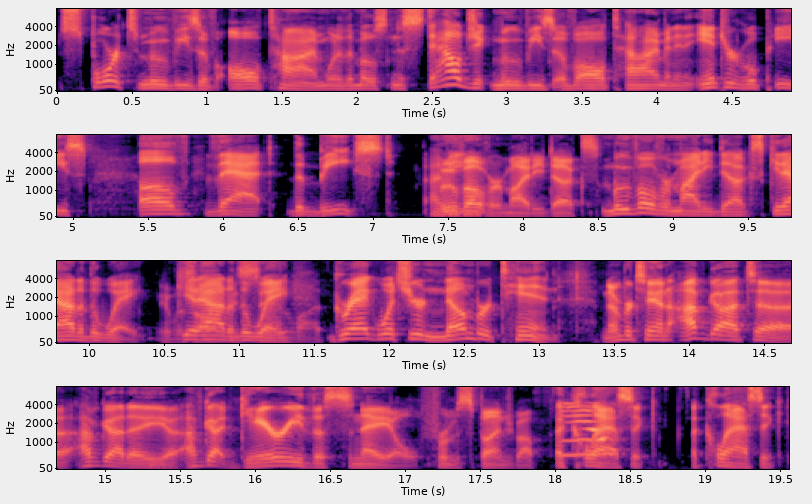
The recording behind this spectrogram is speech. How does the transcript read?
sports movies of all time, one of the most nostalgic movies of all time, and an integral piece of that, The Beast. I Move mean, over, Mighty Ducks. Move over, Mighty Ducks. Get out of the way. Get out of the way. Greg, what's your number 10? Number ten, I've got uh, I've got a uh, I've got Gary the Snail from SpongeBob. A classic. A classic.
